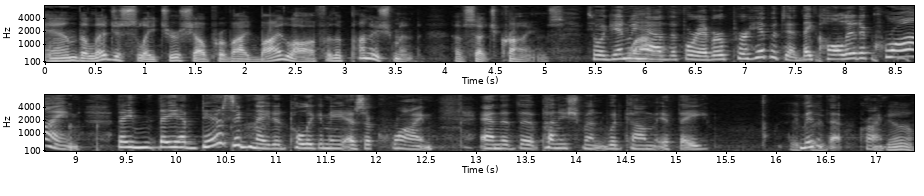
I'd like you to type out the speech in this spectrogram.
and the legislature shall provide by law for the punishment of such crimes. So again, we Wow. have the forever prohibited. They call it a crime. they they have designated polygamy as a crime, and that the punishment would come if they committed they- that crime. Yeah,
